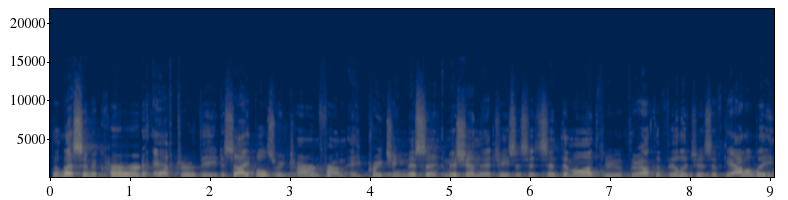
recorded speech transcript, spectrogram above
The lesson occurred after the disciples returned from a preaching mission that Jesus had sent them on through, throughout the villages of Galilee.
